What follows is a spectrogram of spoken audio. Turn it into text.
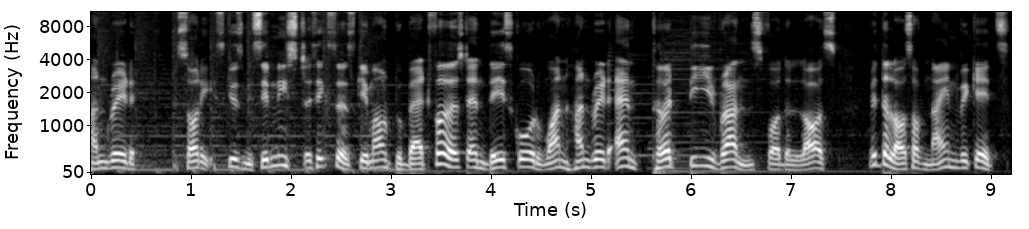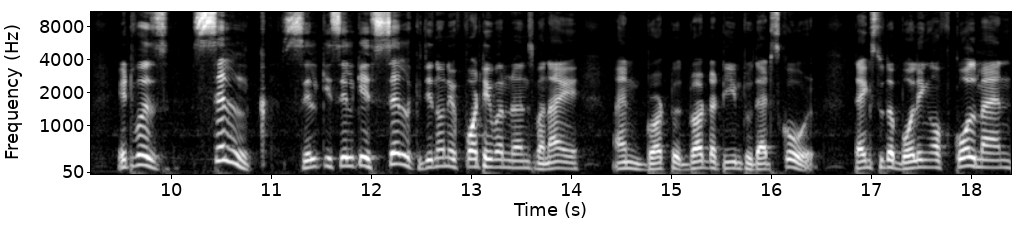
100 sorry, excuse me, sydney sixers came out to bat first and they scored 130 runs for the loss, with the loss of 9 wickets. It was Silk Silky Silky Silk जिन्होंने 41 runs रन बनाए and brought to brought the team to that score thanks to the bowling of Coleman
